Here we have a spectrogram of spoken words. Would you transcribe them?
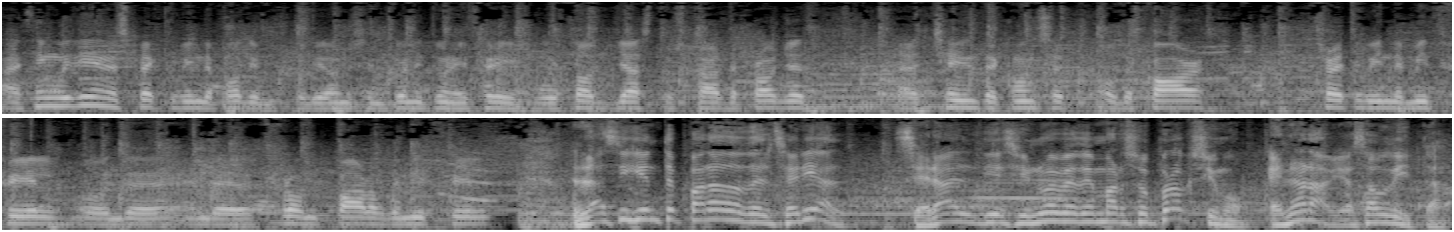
I think we didn't expect to be in the podium, to be honest, in 2023. We thought just to start the project, uh, change the concept of the car, try to be in the midfield or in the, in the front part of the midfield. La siguiente parada del serial será el 19 de marzo próximo en Arabia Saudita.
